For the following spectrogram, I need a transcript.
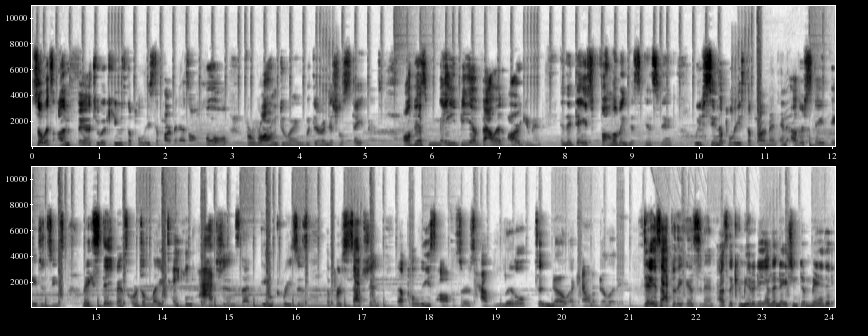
so it's unfair to accuse the police department as a whole for wrongdoing with their initial statement. While this may be a valid argument, in the days following this incident, we've seen the police department and other state agencies make statements or delay taking actions that increases the perception that police officers have little to no accountability. Days after the incident, as the community and the nation demanded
